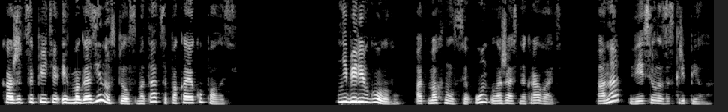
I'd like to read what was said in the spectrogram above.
Кажется, Петя и в магазин успел смотаться, пока я купалась. «Не бери в голову», — отмахнулся он, ложась на кровать. Она весело заскрипела.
